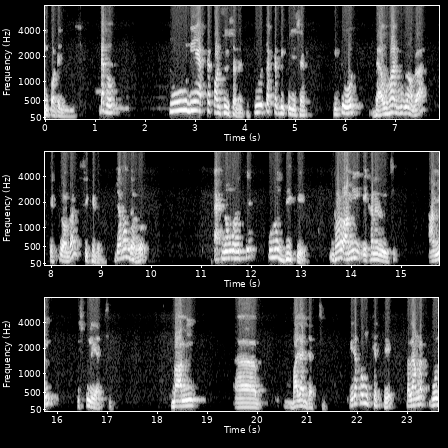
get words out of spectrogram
ইম্পর্টেন্ট জিনিস। দেখো টু নিয়ে একটা কনফিউশন আছে। টু তো একটা প্রিপোজিশন কিন্তু ওর ব্যবহারগুলো আমরা একটু আমরা শিখে নেব। যেমন ধরো এক নম্বর হচ্ছে কোনো দিকে, ধরো আমি এখানে রয়েছি, আমি স্কুলে যাচ্ছি বা আমি বাজার যাচ্ছি। এরকম ক্ষেত্রে তাহলে আমরা কোন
